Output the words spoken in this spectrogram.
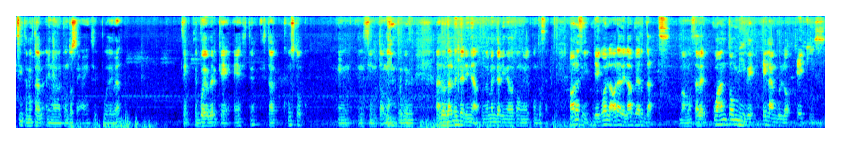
Sí, también está alineado el punto C, ahí se puede ver. Sí, se puede ver que este está justo en, sintonía, ah, totalmente alineado, totalmente alineado con el punto C. Ahora sí, llegó la hora de la verdad. Vamos a ver cuánto mide el ángulo X.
